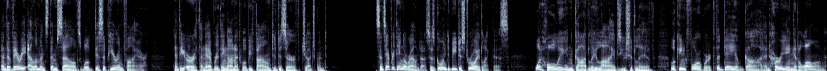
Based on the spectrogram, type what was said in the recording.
and the very elements themselves will disappear in fire, and the earth and everything on it will be found to deserve judgment. Since everything around us is going to be destroyed like this, what holy and godly lives you should live, looking forward to the day of God and hurrying it along.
